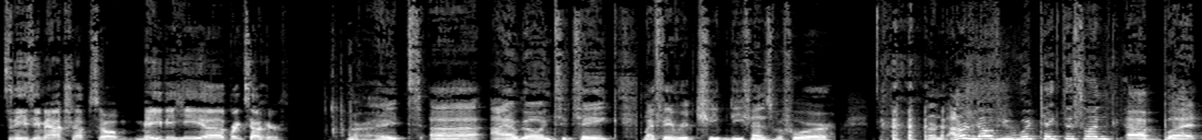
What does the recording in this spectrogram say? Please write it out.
it's an easy matchup. So maybe he uh, breaks out here. All right. Uh, I am going to take my favorite cheap defense before. I, don't, I don't know if you would take this one, uh, but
